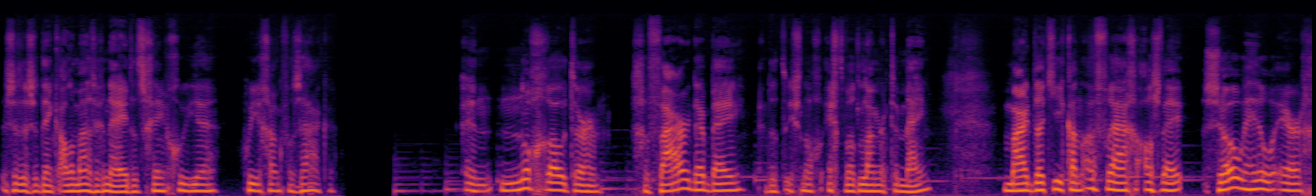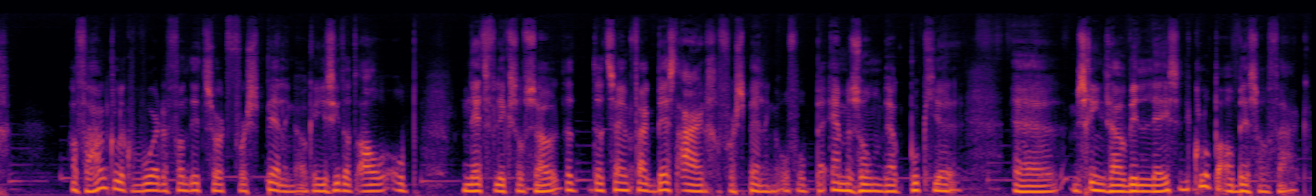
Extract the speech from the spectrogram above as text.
Zullen ze denken allemaal zeggen, nee, dat is geen goede, goede gang van zaken. Een nog groter gevaar daarbij, dat is nog echt wat langer termijn, maar dat je je kan afvragen als wij zo heel erg afhankelijk worden van dit soort voorspellingen ook. En je ziet dat al op Netflix of zo. Dat, dat zijn vaak best aardige voorspellingen. Of op bij Amazon welk boekje uh, misschien zou willen lezen. Die kloppen al best wel vaak.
